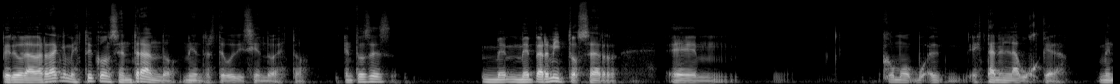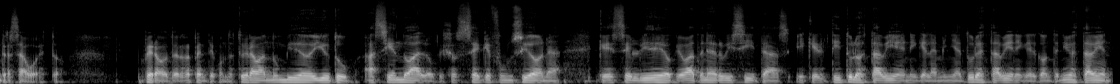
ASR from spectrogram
pero la verdad que me estoy concentrando mientras te voy diciendo esto. Entonces, me, permito ser... Em, como eh, están en la búsqueda mientras hago esto. Pero de repente cuando estoy grabando un video de YouTube haciendo algo que yo sé que funciona, que es el video que va a tener visitas y que el título está bien y que la miniatura está bien y que el contenido está bien,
